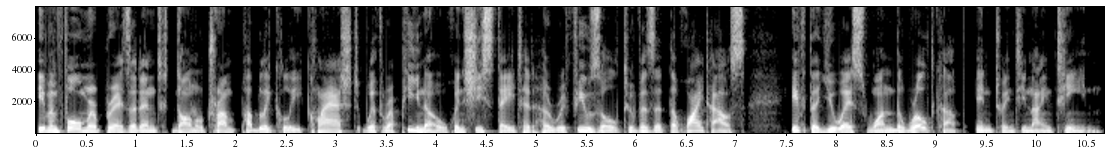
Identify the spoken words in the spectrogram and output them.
Even former President Donald Trump publicly clashed with Rapinoe when she stated her refusal to visit the White House if the U.S. won the World Cup in 2019.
